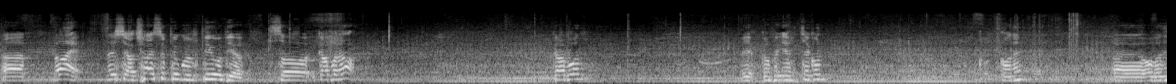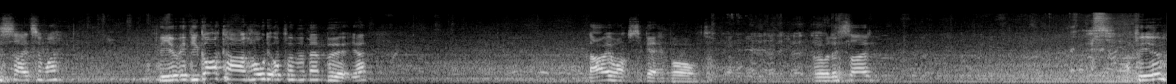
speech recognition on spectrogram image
Um, right, let's I'll try something with a few of you. So, grab one up. Grab one. Yeah, go for it, yeah, take one. Go, go on then. Uh, over this side somewhere. For you, if you got a card, hold it up and remember it, yeah? Now he wants to get involved. Over this side. For you.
